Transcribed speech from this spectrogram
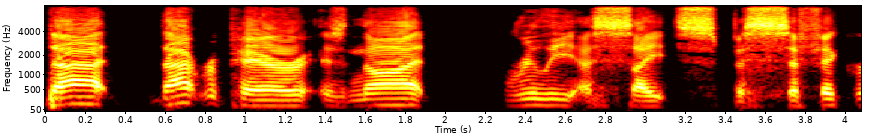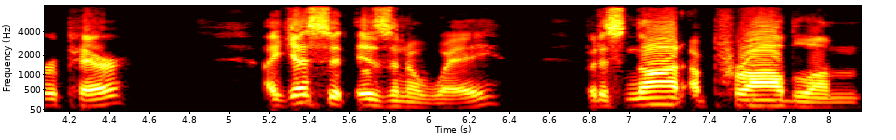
that that repair is not really a site specific repair. I guess it is in a way but it's not a problem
